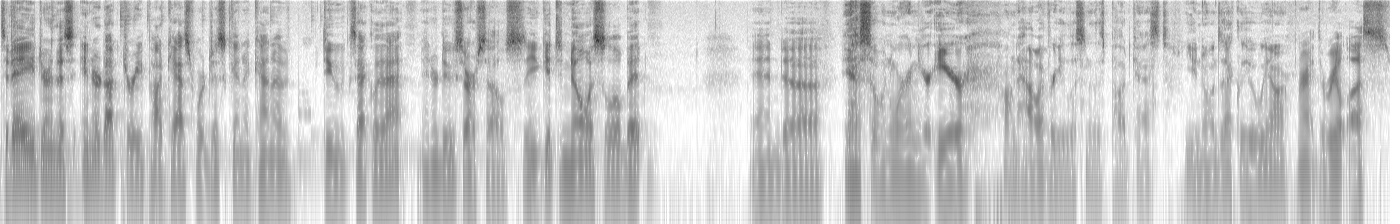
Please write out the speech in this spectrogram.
Today, during this introductory podcast, we're just going to kind of do exactly that introduce ourselves. So you get to know us a little bit. And uh, Yeah, so when we're in your ear on however you listen to this podcast, you know exactly who we are. all right, the real us.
